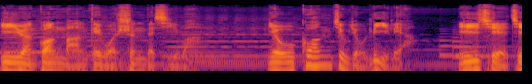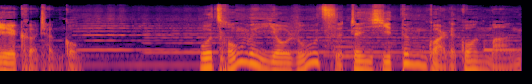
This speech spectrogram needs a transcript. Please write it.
医院光芒给我生的希望，有光就有力量，一切皆可成功。我从未有如此珍惜灯管的光芒，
